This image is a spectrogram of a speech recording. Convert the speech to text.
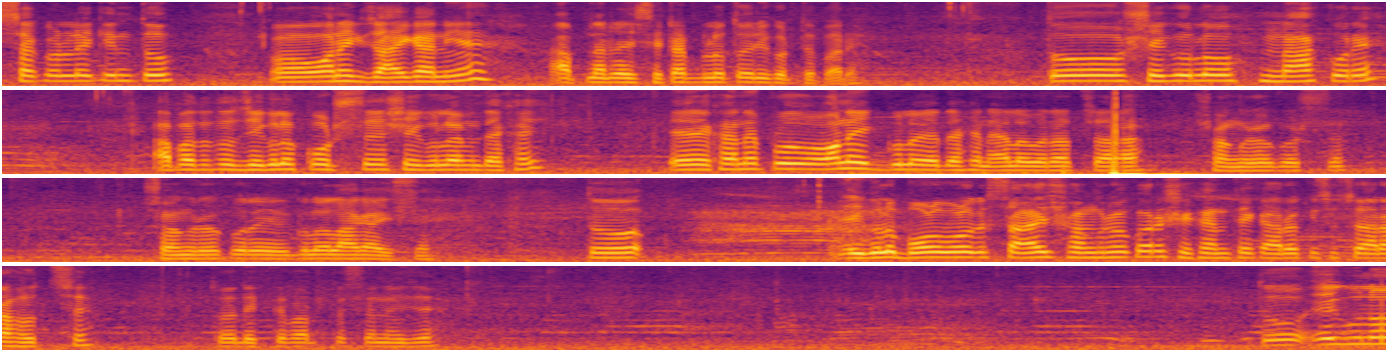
ইচ্ছা করলে কিন্তু অনেক জায়গা নিয়ে আপনার এই সেট তৈরি করতে পারে। তো সেগুলো না করে আপাতত যেগুলো করছে সেগুলো আমি দেখাই। এর এখানে অনেকগুলো দেখেন অ্যালোভেরার চারা সংগ্রহ করছে, সংগ্রহ করে এগুলো লাগাইছে। তো এইগুলো বড় বড় সাইজ সংগ্রহ করে, সেখান থেকে আরও কিছু চারা হচ্ছে। তো দেখতে পারতেছেন এই যে তো এগুলো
